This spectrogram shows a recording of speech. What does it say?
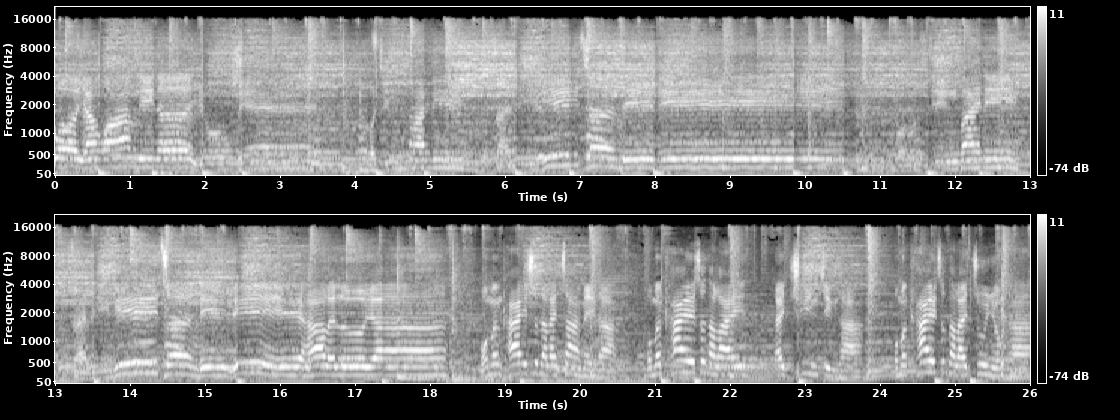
我仰望你的永眠，我敬拜你，在你真理里，我敬拜你。在另一真理里，哈利路亚！我们开始的来赞美他，我们开始的来来敬敬他，我们开始的来尊荣他，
